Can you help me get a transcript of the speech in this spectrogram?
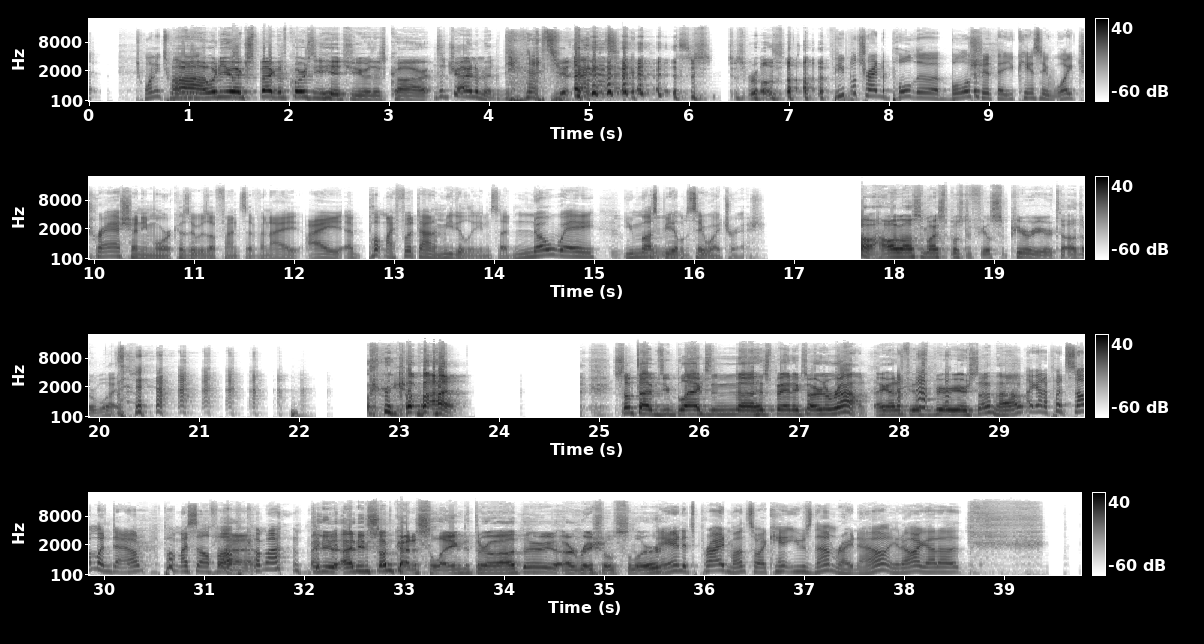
2020. Ah, what do you expect? Of course he hits you with his car. It's a Chinaman. That's right. it just just rolls off. People tried to pull the bullshit that you can't say white trash anymore because it was offensive, and I, I uh, put my foot down immediately and said, "No way, you must be able to say white trash." Oh, how else am I supposed to feel superior to other whites? Come on. Sometimes you blacks and uh, Hispanics aren't around. I gotta feel superior somehow. I gotta put someone down, put myself up. Uh, Come on. I need I need some kind of slang to throw out there, a racial slur. And it's Pride Month, so I can't use them right now. You know, I gotta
